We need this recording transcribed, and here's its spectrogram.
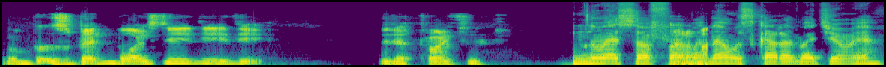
os bad boys de, de, de, de Detroit, né? Não é só fama, cara, não? Os caras batiam mesmo?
